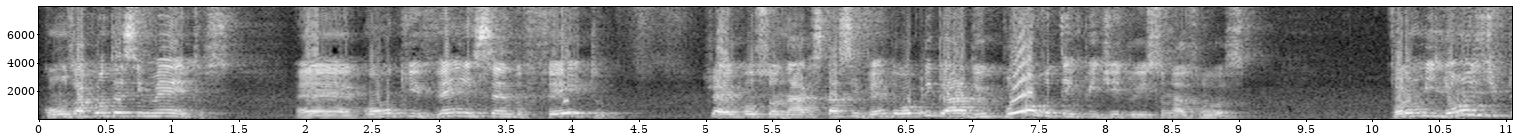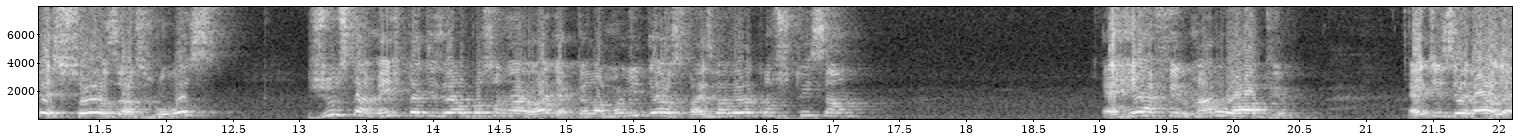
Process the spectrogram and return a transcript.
com os acontecimentos, é, com o que vem sendo feito, Jair Bolsonaro está se vendo obrigado, e o povo tem pedido isso nas ruas. Foram milhões de pessoas às ruas, justamente para dizer ao Bolsonaro: olha, pelo amor de Deus, faz valer a Constituição. É reafirmar o óbvio é dizer, olha,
